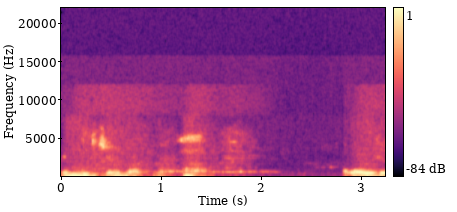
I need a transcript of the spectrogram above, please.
ரெண்டு ஸ்ட்ரீம் பார்க்கணும் அதாவது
